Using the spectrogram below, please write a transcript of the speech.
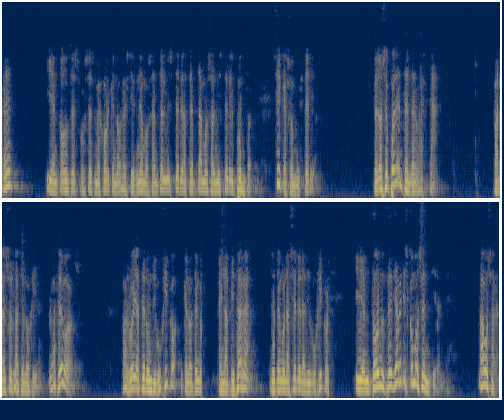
¿eh? Y entonces, pues es mejor que nos resignemos ante el misterio, aceptamos el misterio y punto. Sí que es un misterio. Pero se puede entender bastante. Para eso es la teología. ¿Lo hacemos? Os voy a hacer un dibujico, que lo tengo en la pizarra. Yo tengo una serie de dibujicos. Y entonces ya veréis cómo se entiende. Vamos a ver.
